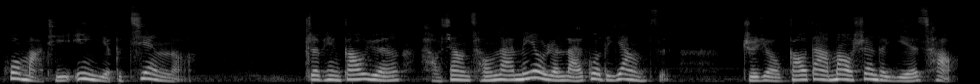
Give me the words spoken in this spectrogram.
或马蹄印也不见了。这片高原好像从来没有人来过的样子，只有高大茂盛的野草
